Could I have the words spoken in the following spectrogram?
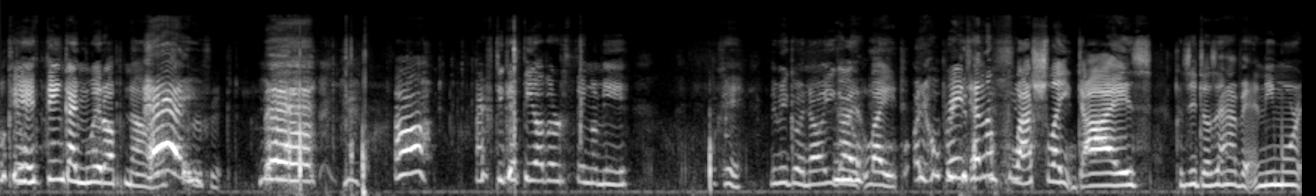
Okay, I think I'm lit up now. Hey! Perfect. Ah, I have to get the other thing of me. Okay, there we go. Now you got it light. I hope Pretend the flashlight dies because it doesn't have any more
